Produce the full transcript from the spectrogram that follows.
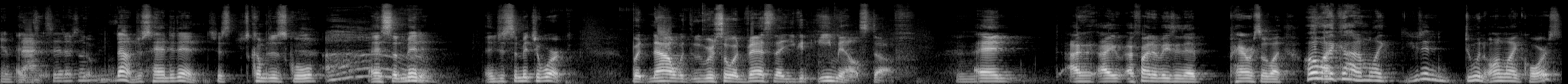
And fax it or something? No, just hand it in. Just come to the school and submit it, and just submit your work. But now we're so advanced that you can email stuff, mm-hmm. and I, I I find it amazing that parents are like, "Oh my god!" I'm like, "You didn't do an online course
